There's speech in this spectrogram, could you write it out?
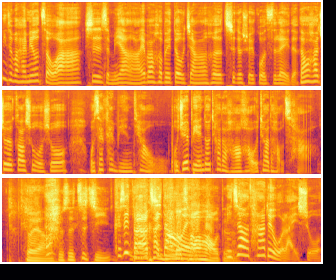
你怎么还没有走啊？是怎么样啊？要不要喝杯豆浆啊？喝吃个水果之类的？”然后他就会告诉我说：“我在看别人跳舞，我觉得别人都跳的好好，我跳的好差。对啊，就是自己，可是你大要知道哎超好的，你知道他对我来说，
